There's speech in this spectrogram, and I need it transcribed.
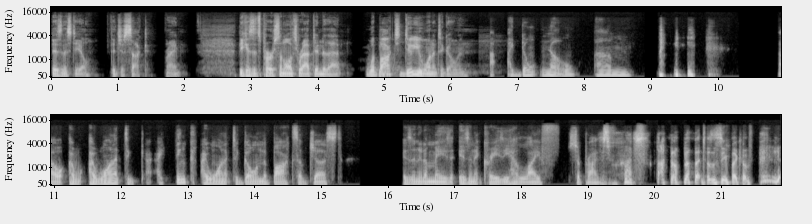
business deal that just sucked, right? Because it's personal, it's wrapped into that. What Yeah. box do you want it to go in? I, I don't know. Um, I, I I want it to. I think I want it to go in the box of just. Isn't it amazing? Isn't it crazy how life surprises us? I don't know. That doesn't seem like a.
